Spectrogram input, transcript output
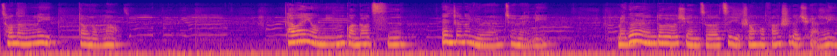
从能力到容貌，台湾有名广告词：“认真的女人最美丽。”每个人都有选择自己生活方式的权利，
